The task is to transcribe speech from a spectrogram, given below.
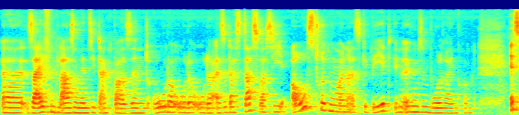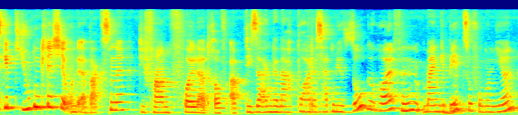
äh, Seifenblasen, wenn sie dankbar sind. Oder, oder, oder. Also dass das, was sie ausdrücken wollen als Gebet, in irgendein Symbol reinkommt. Es gibt Jugendliche und Erwachsene, die fahren voll darauf ab. Die sagen danach, boah, das hat mir so geholfen, mein Gebet zu formulieren.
